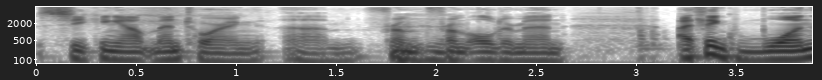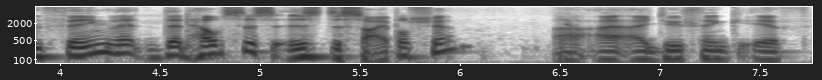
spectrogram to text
seeking out mentoring um, from from older men. I think one thing that that helps us is discipleship. Uh, I, I do think if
